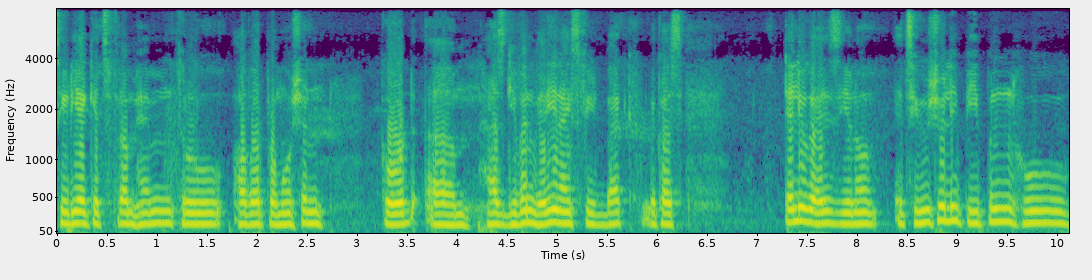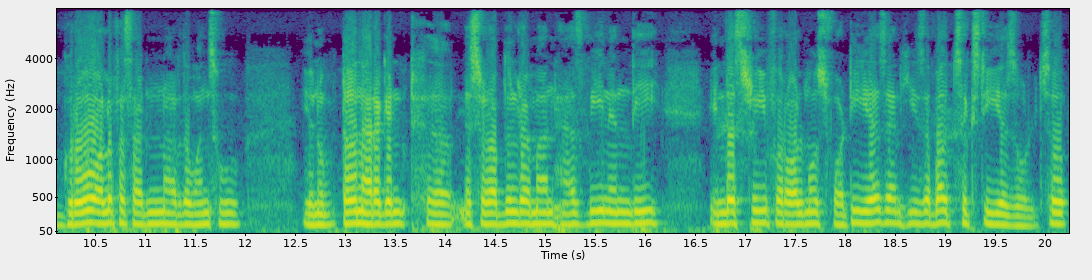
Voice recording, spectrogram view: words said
cdi kits from him through our promotion code um, has given very nice feedback because tell you guys you know it's usually people who grow all of a sudden are the ones who you know turn arrogant. Uh, mr abdul rahman has been in the industry for almost 40 years and he's about 60 years old. So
